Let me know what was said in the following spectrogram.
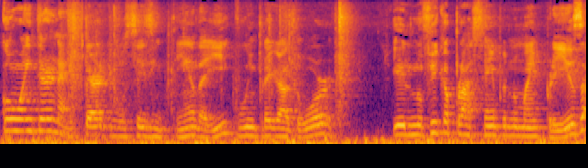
com a internet. Espero que vocês entendam aí que o empregador, ele não fica pra sempre numa empresa.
